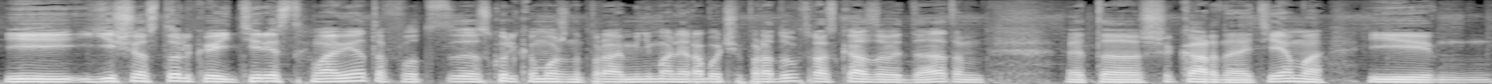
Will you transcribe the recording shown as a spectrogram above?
И еще столько интересных моментов. Вот э, сколько можно про минимальный рабочий продукт рассказывать, да, там это шикарная тема. И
